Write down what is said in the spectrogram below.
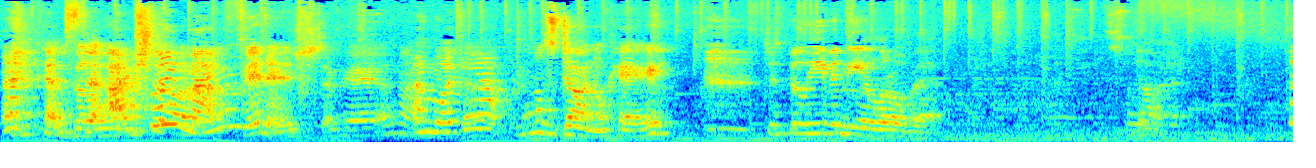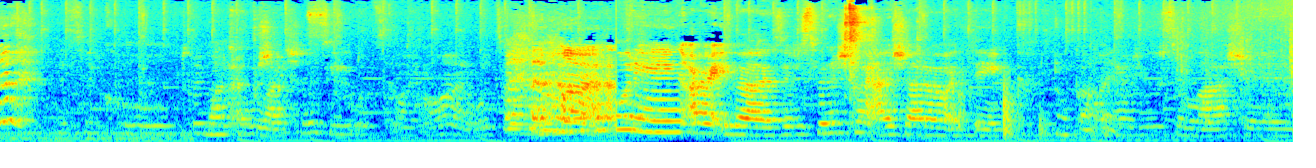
Kept I'm still- actually, So mine mine- finished, okay? I'm, not I'm looking at- up. I'm almost done, okay? Just believe in me a little bit. So Stop. It's like cold. My Want I to wish I could see what's going on. What's going on? Pudding. All right, you guys. I just finished my eyeshadow. I think Oh god. we're gonna do some lashes.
